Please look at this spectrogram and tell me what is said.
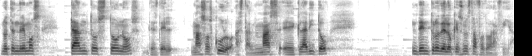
no tendremos tantos tonos, desde el más oscuro hasta el más eh, clarito, dentro de lo que es nuestra fotografía.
